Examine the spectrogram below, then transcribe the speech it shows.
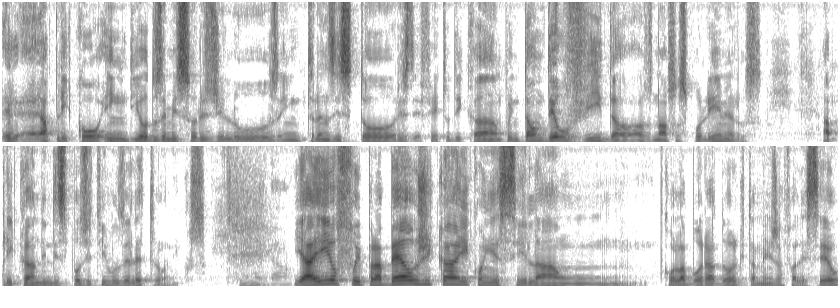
eh, aplicou em diodos emissores de luz, em transistores de efeito de campo. Então, deu vida aos nossos polímeros, aplicando em dispositivos eletrônicos. E aí eu fui para a Bélgica e conheci lá um colaborador que também já faleceu,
